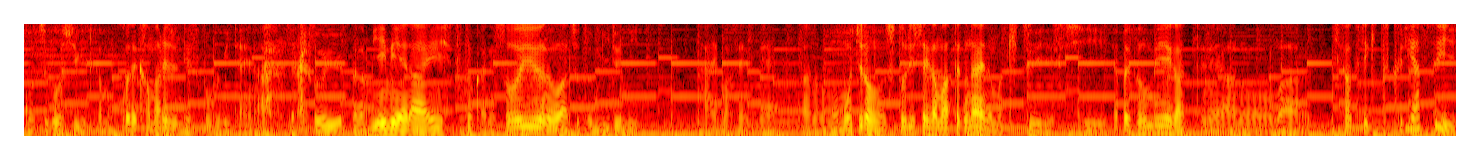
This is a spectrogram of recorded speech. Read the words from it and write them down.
ご都合主義とかもここで噛まれるんです僕みたいな。なんかそういうなんか見え見えな演出とかねそういうのはちょっと見るに買えませんね。あのもちろんストーリー性が全くないのもきついですしやっぱりゾンビ映画ってねあの、まあ、比較的作りやすい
